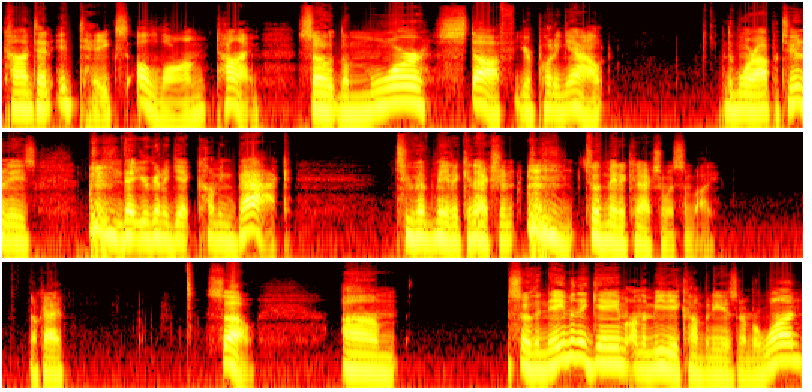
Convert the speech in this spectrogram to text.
content, it takes a long time. So the more stuff you're putting out, the more opportunities that you're going to get coming back to have made a connection to have made a connection with somebody. Okay? So, um so the name of the game on the media company is number 1,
